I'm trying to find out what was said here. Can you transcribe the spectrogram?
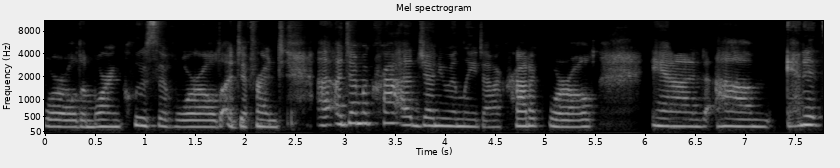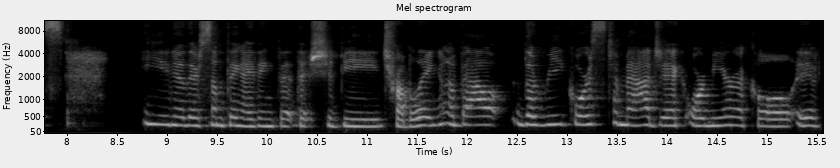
world, a more inclusive world, a different, a, a democrat, a genuinely democratic world, and um, and it's you know there's something i think that that should be troubling about the recourse to magic or miracle if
